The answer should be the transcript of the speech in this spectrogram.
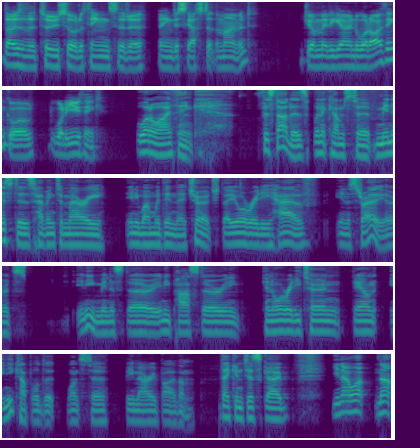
Those are the two sort of things that are being discussed at the moment. Do you want me to go into what I think, or what do you think? What do I think? For starters, when it comes to ministers having to marry anyone within their church, they already have in Australia. It's any minister, any pastor, any can already turn down any couple that wants to be married by them. They can just go, you know what? No,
